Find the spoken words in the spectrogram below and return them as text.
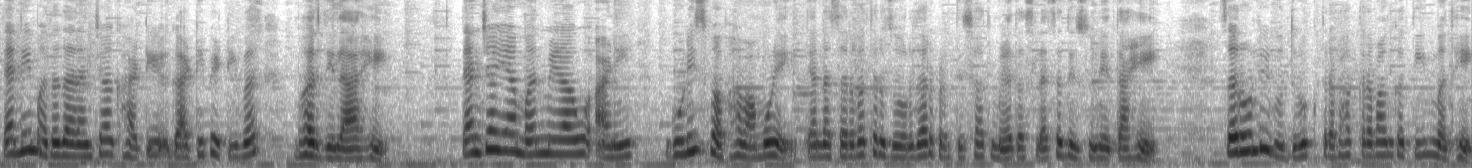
त्यांनी मतदारांच्या घाटी गाठीभेटीवर भर दिला आहे. त्यांच्या या मनमिळावू आणि गुणी स्वभावामुळे त्यांना सर्वत्र जोरदार प्रतिसाद मिळत असल्याचं दिसून येत आहे. चरोली बुद्रुक प्रभाग क्रमांक तीनमध्ये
